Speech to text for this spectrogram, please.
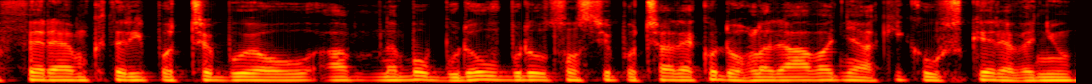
firm, který potřebují a nebo budou v budoucnosti potřebovat jako dohledávat nějaký kousky revenue,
